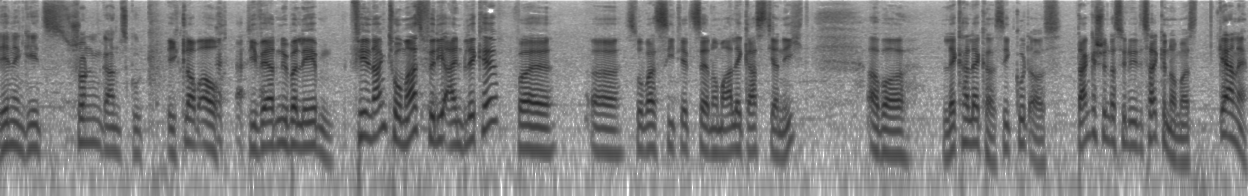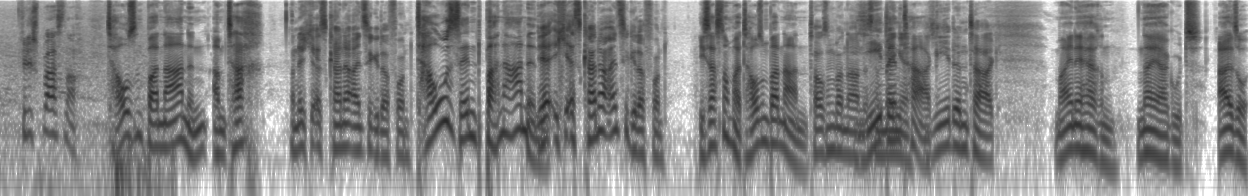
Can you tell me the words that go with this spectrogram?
denen geht's schon ganz gut. Ich glaube auch, die werden überleben. Vielen Dank, Thomas, für die Einblicke, weil äh, sowas sieht jetzt der normale Gast ja nicht. Aber lecker, lecker, sieht gut aus. Dankeschön, dass du dir die Zeit genommen hast. Gerne. Viel Spaß noch. 1000 Bananen am Tag. Und ich esse keine einzige davon. 1000 Bananen? Ja, ich esse keine einzige davon. Ich sag's nochmal, 1000 Bananen. 1000 Bananen. ist Jeden. Tag. Jeden Tag. Meine Herren, naja gut. Also,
